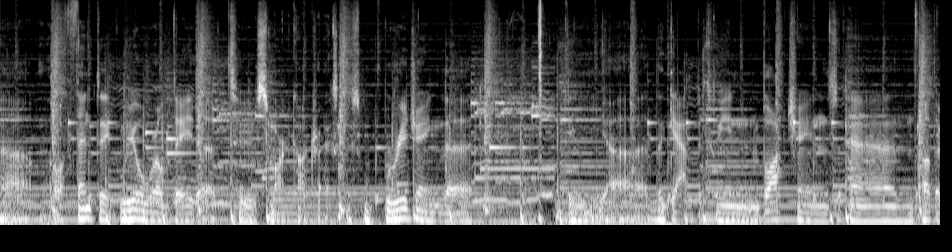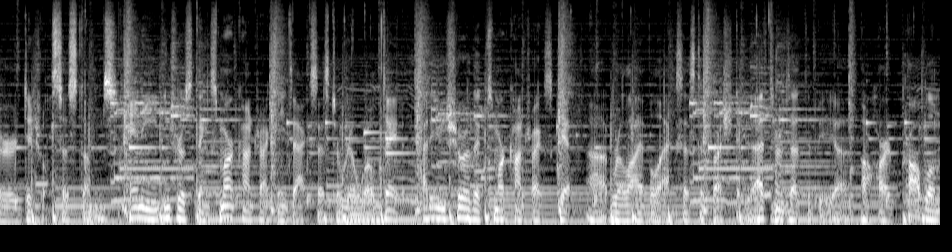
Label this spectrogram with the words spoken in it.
uh, authentic, real-world data to smart contracts, just bridging the the uh, the gap between blockchains and other digital systems. Any interesting smart contract needs access to real-world data. How do you ensure that smart contracts get uh, reliable access to fresh data? That turns out to be a, a hard problem,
